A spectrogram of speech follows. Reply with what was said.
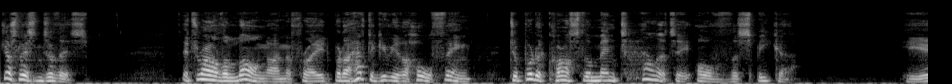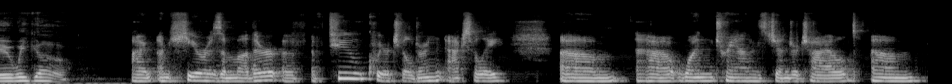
Just listen to this. It's rather long, I'm afraid, but I have to give you the whole thing to put across the mentality of the speaker. Here we go. I'm, I'm here as a mother of, of two queer children, actually, um, uh, one transgender child um,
